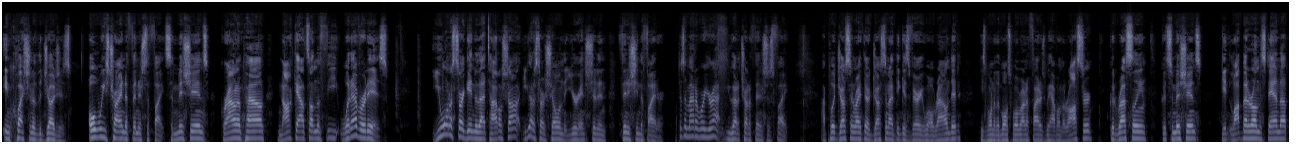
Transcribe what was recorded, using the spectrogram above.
in question of the judges. Always trying to finish the fight. Submissions, ground and pound, knockouts on the feet, whatever it is. You want to start getting to that title shot, you got to start showing that you're interested in finishing the fighter. Doesn't matter where you're at. You got to try to finish this fight. I put Justin right there. Justin, I think, is very well rounded. He's one of the most well rounded fighters we have on the roster. Good wrestling, good submissions, getting a lot better on the stand up.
